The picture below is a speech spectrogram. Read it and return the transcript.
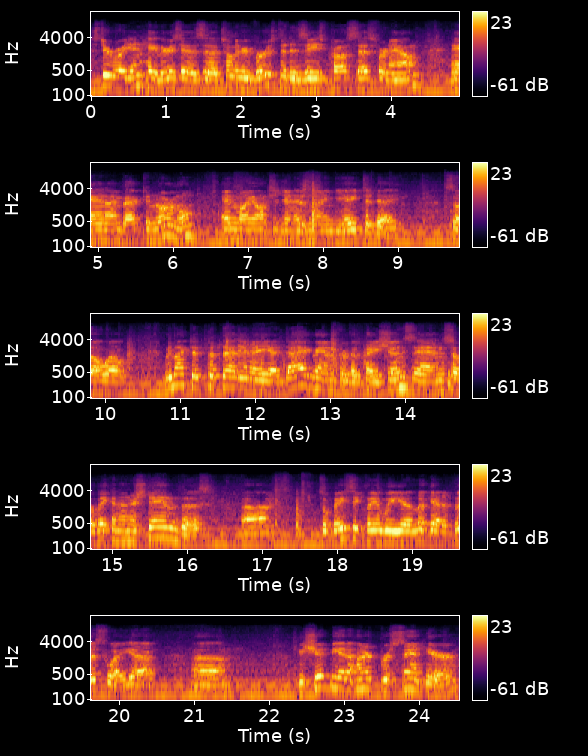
steroid inhalers has uh, totally reversed the disease process for now, and I'm back to normal, and my oxygen is 98 today. So uh, we like to put that in a, a, diagram for the patients, and so they can understand this. Um, so basically, we uh, look at it this way. Um, you should be at 100% here.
